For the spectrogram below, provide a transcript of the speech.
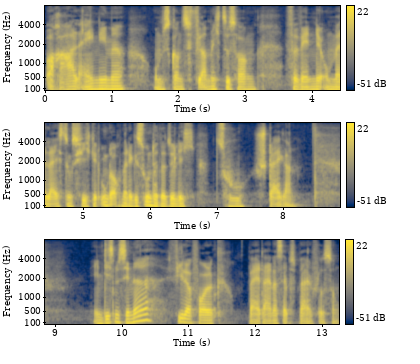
oral einnehme, um es ganz förmlich zu sagen, verwende, um meine Leistungsfähigkeit und auch meine Gesundheit natürlich zu steigern. In diesem Sinne, viel Erfolg bei deiner Selbstbeeinflussung.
